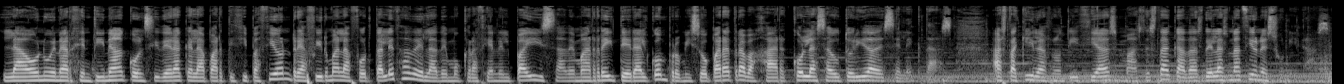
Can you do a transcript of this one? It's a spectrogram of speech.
La ONU en Argentina considera que la participación reafirma la fortaleza de la democracia en el país. Además, reitera el compromiso para trabajar con las autoridades electas. Hasta aquí las noticias más destacadas de las Naciones Unidas.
